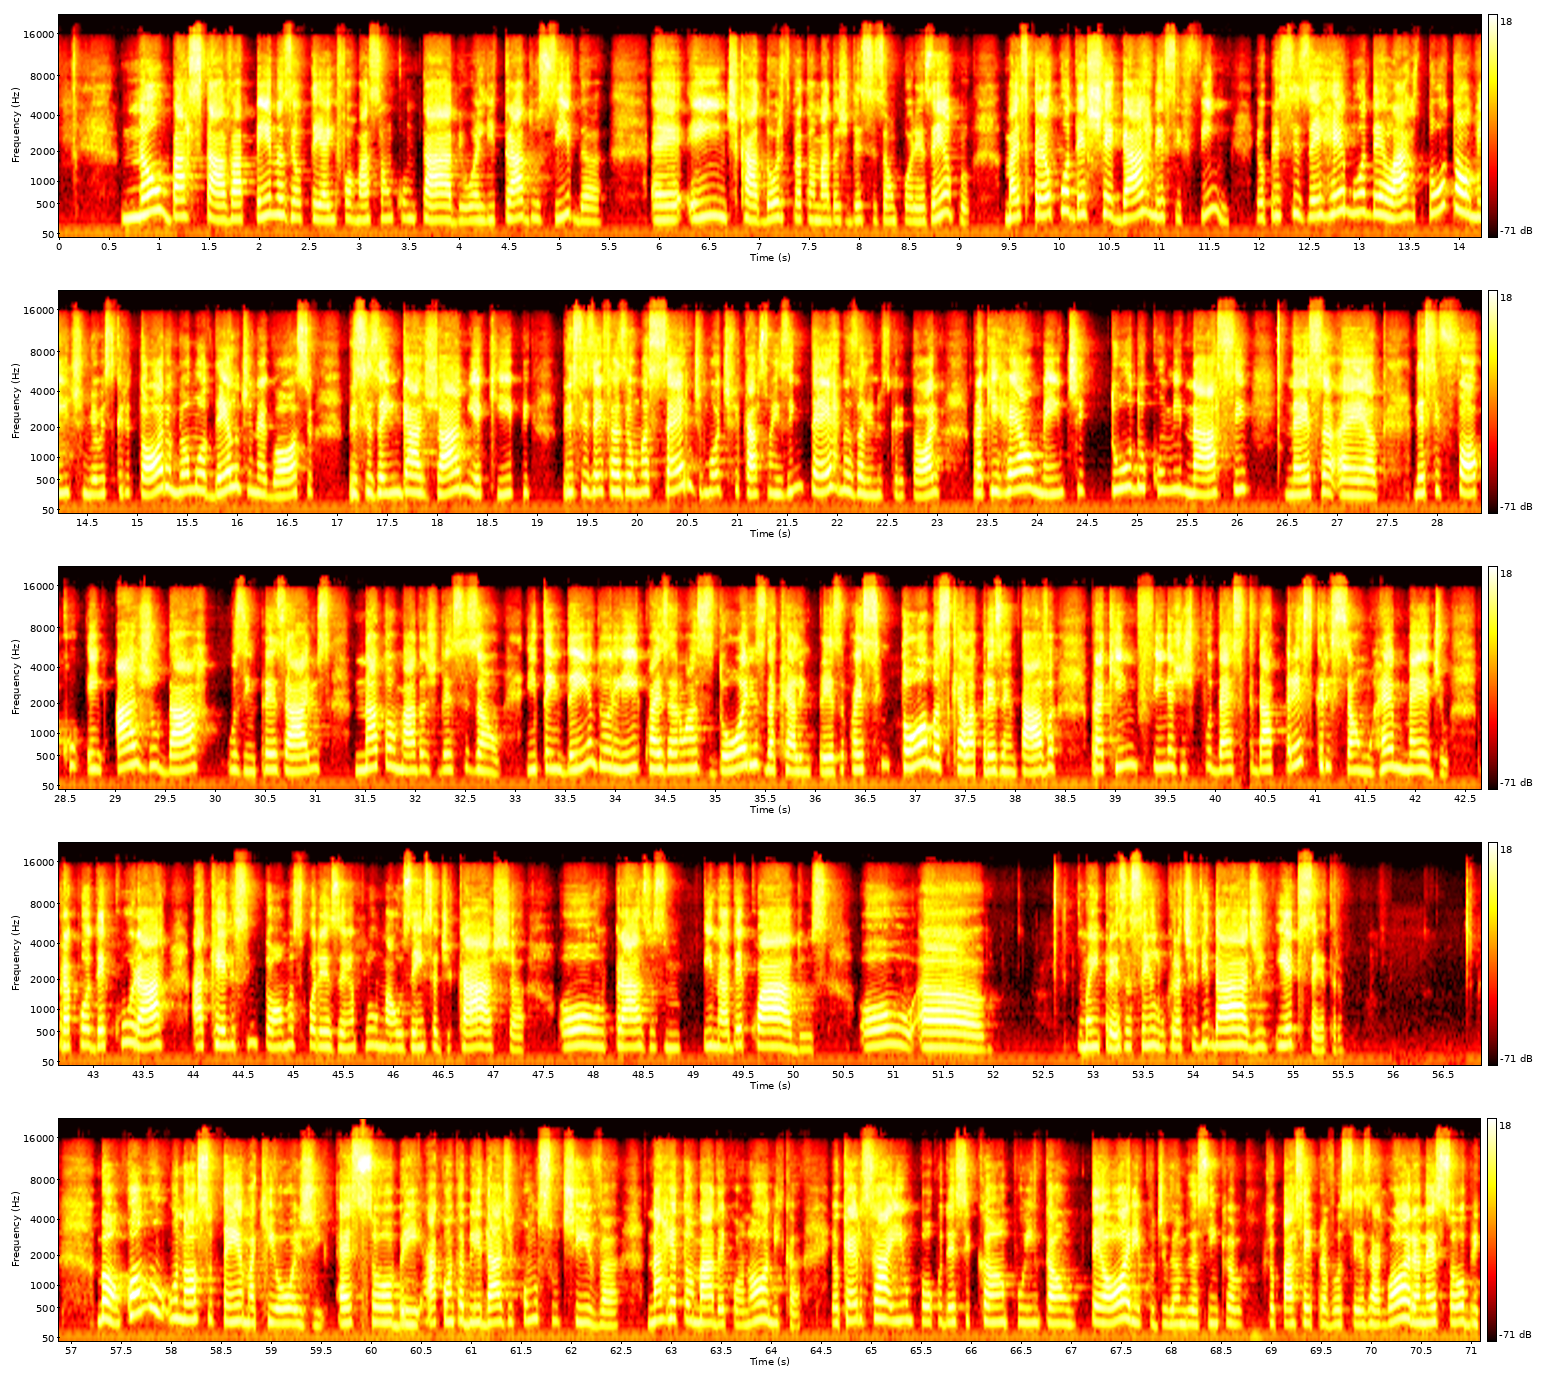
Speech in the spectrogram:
não bastava apenas eu ter a informação contábil ali traduzida é, em indicadores para tomada de decisão, por exemplo, mas para eu poder chegar nesse fim, eu precisei remodelar totalmente meu escritório, meu modelo de negócio, precisei engajar minha equipe, precisei fazer uma série de modificações internas ali no escritório para que realmente tudo culminasse nessa, é, nesse foco em ajudar os empresários na tomada de decisão, entendendo ali quais eram as dores daquela empresa, quais sintomas que ela apresentava, para que, enfim, a gente pudesse dar prescrição, um remédio, para poder curar aqueles sintomas, por exemplo, uma ausência de caixa, ou prazos inadequados, ou uh, uma empresa sem lucratividade e etc. Bom, como o nosso tema aqui hoje é sobre a contabilidade consultiva na retomada econômica, eu quero sair um pouco desse campo, então, teórico, digamos assim, que eu, que eu passei para vocês agora, né, sobre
